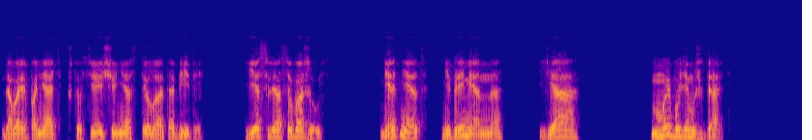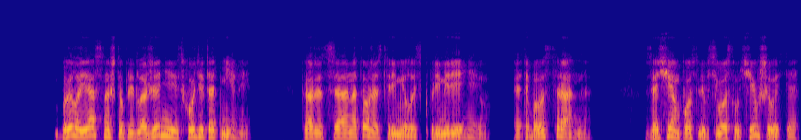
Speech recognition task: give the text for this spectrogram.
давая понять, что все еще не остыла от обиды. — Если освобожусь. Нет, — Нет-нет, непременно. Я... Мы будем ждать. Было ясно, что предложение исходит от Нины. Кажется, она тоже стремилась к примирению. Это было странно. Зачем после всего случившегося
